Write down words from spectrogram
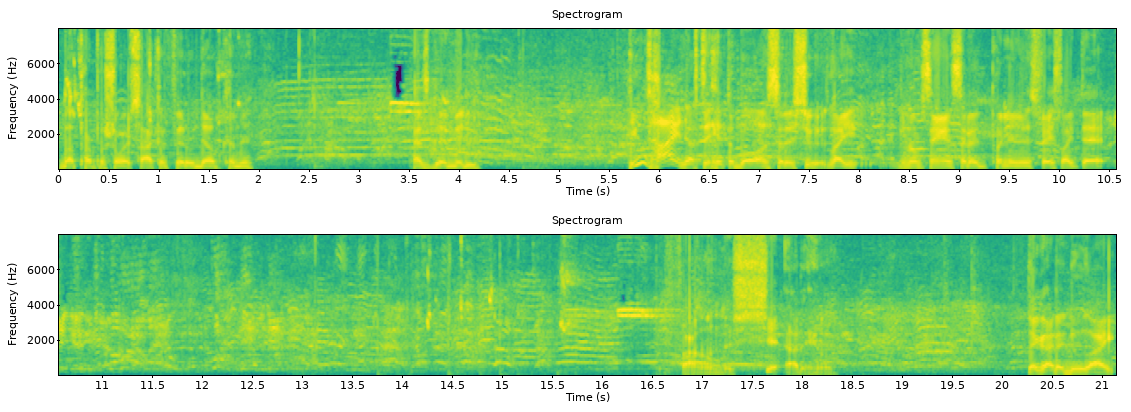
but purple shorts. I could feel the dub coming. That's good midi. He was high enough to hit the ball instead of shoot, like you know what I'm saying, instead of putting it in his face like that. Fouling the shit out of him. They got to do like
